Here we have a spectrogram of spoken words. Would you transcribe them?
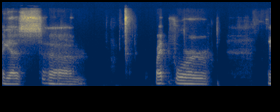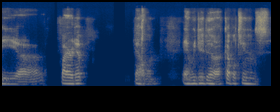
I guess, um, right before the uh, Fired Up album, and we did a couple tunes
